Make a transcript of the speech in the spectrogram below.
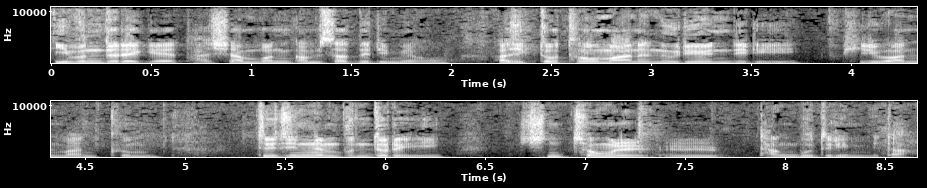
이분들에게 다시 한번 감사드리며 아직도 더 많은 의료인들이 필요한 만큼 뜻있는 분들의 신청을 당부드립니다.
